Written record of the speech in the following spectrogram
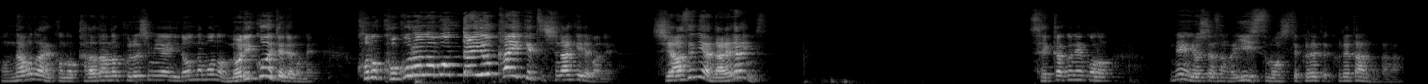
こんなことないこの体の苦しみやいろんなものを乗り越えてでもねこの心の問題を解決しなければね幸せにはなれないんです。せっかくねこのね吉田さんがいい質問してくれてくれたんだか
